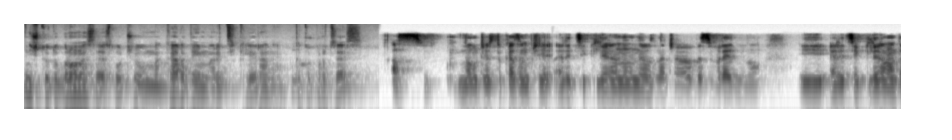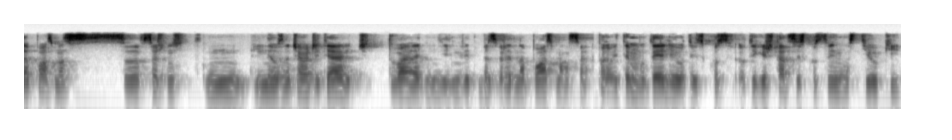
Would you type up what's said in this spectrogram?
нищо добро не се е случило, макар да има рециклиране като процес. Аз много често казвам, че рециклирано не означава безвредно и рециклираната пластмаса всъщност не означава, че, тя, че това е един вид безвредна пластмаса. Първите модели от, изкуств, от игрищата с изкуствени настилки,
